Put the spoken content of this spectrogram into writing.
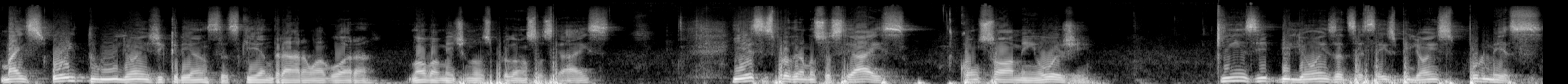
mais 8 milhões de crianças que entraram agora novamente nos programas sociais. E esses programas sociais consomem hoje 15 bilhões a 16 bilhões por mês.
